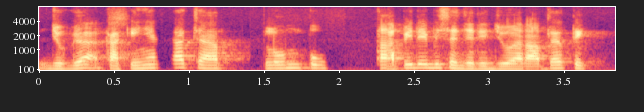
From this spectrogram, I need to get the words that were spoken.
juga kakinya cacat, lumpuh, tapi dia bisa jadi juara atletik.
